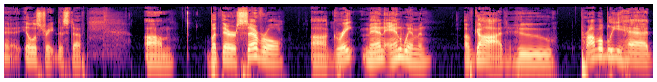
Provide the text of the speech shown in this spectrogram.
uh, illustrate this stuff. Um, but there are several uh, great men and women of God who probably had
